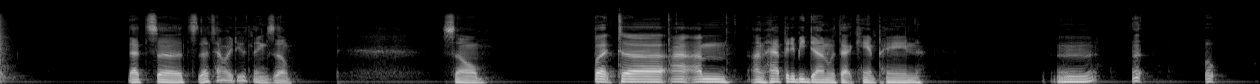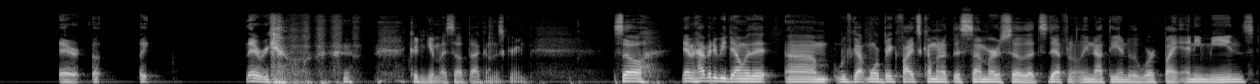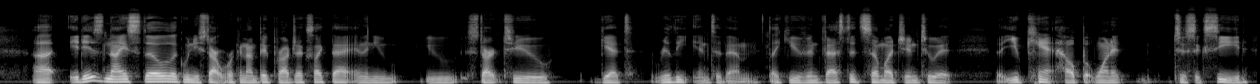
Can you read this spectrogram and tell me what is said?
that's uh, that's that's how I do things, though. So, but uh, I, am I'm, I'm happy to be done with that campaign. Uh, uh oh, there. Uh, wait, there we go. Couldn't get myself back on the screen. So yeah, I'm happy to be done with it. Um, we've got more big fights coming up this summer, so that's definitely not the end of the work by any means. Uh, it is nice though, like when you start working on big projects like that, and then you you start to get really into them. Like you've invested so much into it that you can't help but want it to succeed.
